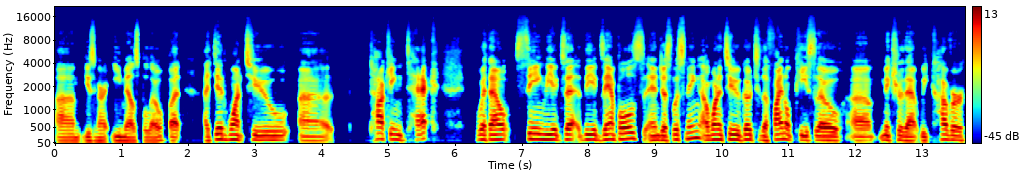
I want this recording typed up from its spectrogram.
um, using our emails below. But I did want to, uh, talking tech without seeing the exa- the examples and just listening. I wanted to go to the final piece though, uh, make sure that we cover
